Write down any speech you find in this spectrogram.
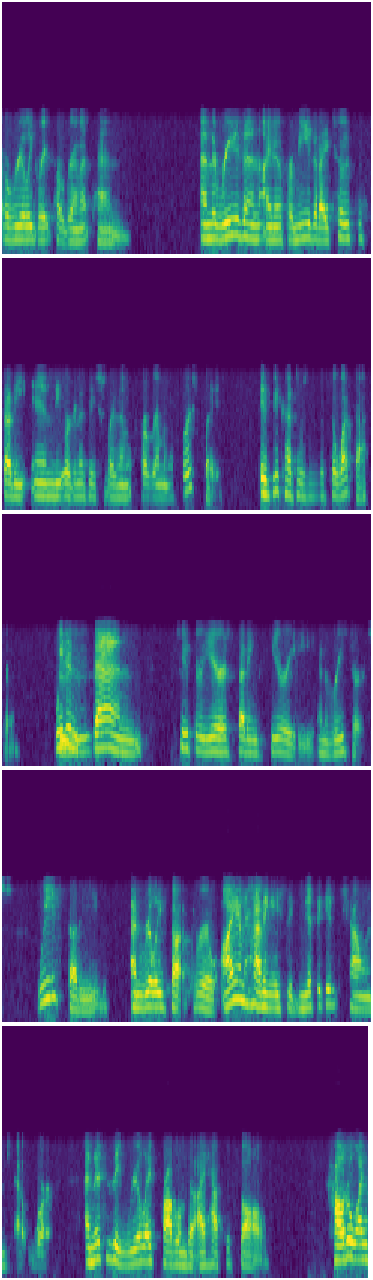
a really great program at Penn and the reason I know for me that I chose to study in the organizational dynamics program in the first place is because there was the so what factor. We mm-hmm. didn't spend two, three years studying theory and research. We studied and really thought through. I am having a significant challenge at work, and this is a real life problem that I have to solve. How do I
